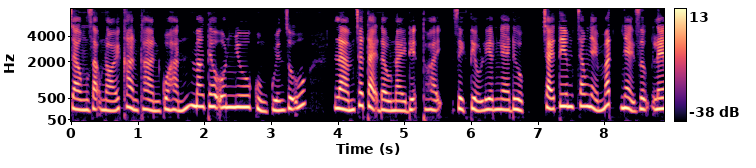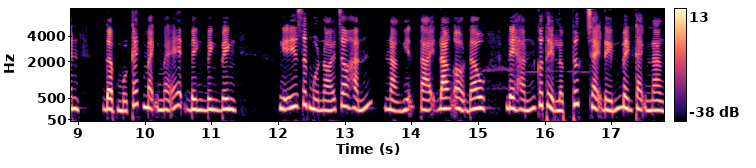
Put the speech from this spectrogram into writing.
Trong giọng nói khàn khàn của hắn Mang theo ôn nhu cùng quyến rũ, Làm cho tại đầu này điện thoại, Dịch tiểu liên nghe được, Trái tim trong nhảy mắt nhảy dựng lên, Đập một cách mạnh mẽ bình bình bình. Nghĩ rất muốn nói cho hắn, Nàng hiện tại đang ở đâu, Để hắn có thể lập tức chạy đến bên cạnh nàng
